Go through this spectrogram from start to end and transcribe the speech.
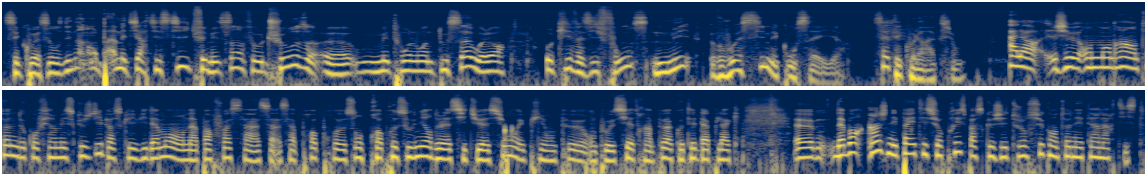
C'est quoi? Si on se dit non, non, pas métier artistique, fais médecin, fais autre chose, euh, mets-toi loin de tout ça, ou alors, ok, vas-y, fonce, mais voici mes conseils. Ça, c'était quoi la réaction? Alors, je, on demandera à Antoine de confirmer ce que je dis parce qu'évidemment, on a parfois sa, sa, sa, propre, son propre souvenir de la situation et puis on peut, on peut aussi être un peu à côté de la plaque. Euh, D'abord, un, je n'ai pas été surprise parce que j'ai toujours su qu'Antoine était un artiste.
